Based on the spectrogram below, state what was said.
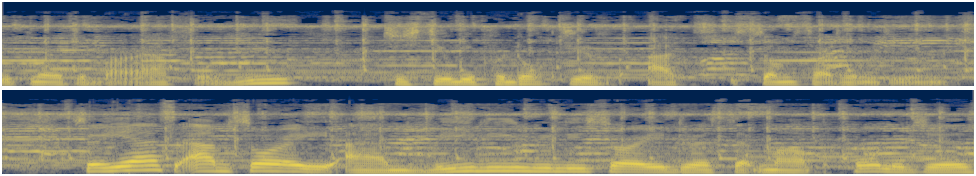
it's not a barrier for you to still be productive at some certain things. So yes, I'm sorry. I'm really, really sorry. Do accept my apologies.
